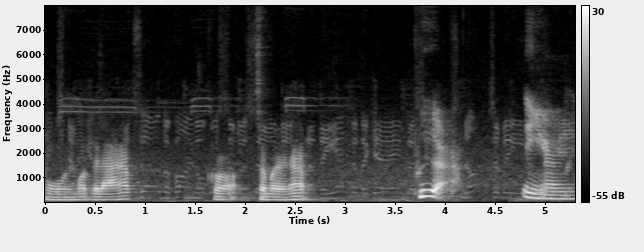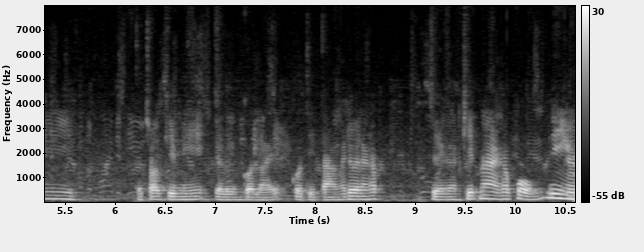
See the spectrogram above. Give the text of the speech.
โอ้ยหมดเวลาครับ ก็เสมอครับ เพื่อ นี่ไงถ้าชอบคลิปนี้ อย่าลืมกดไลค์ กดติดตามให้ด้วยนะครับ เจอกันคลิปหน้าครับผม นี่ไง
